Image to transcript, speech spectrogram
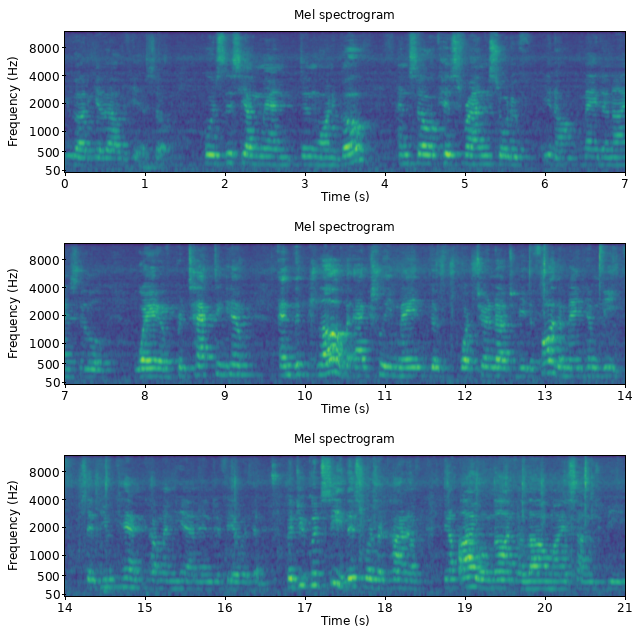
you gotta get out of here, so. Of course, this young man didn't want to go, and so his friends sort of, you know, made a nice little way of protecting him. And the club actually made the, what turned out to be the father, made him leave. Said, you can't come in here and interfere with him. But you could see this was a kind of, you know, I will not allow my son to be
